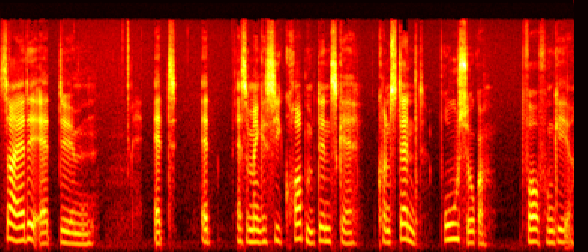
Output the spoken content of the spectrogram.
så er det, at, øh, at, at altså man kan sige, at kroppen den skal konstant bruge sukker for at fungere.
